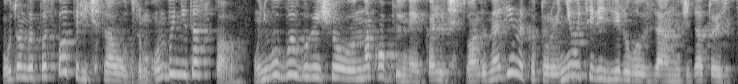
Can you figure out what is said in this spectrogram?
Вот он бы поспал три часа утром, он бы не доспал. У него было бы еще накопленное количество андоназина, которое не утилизировалось за ночь, да, то есть,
